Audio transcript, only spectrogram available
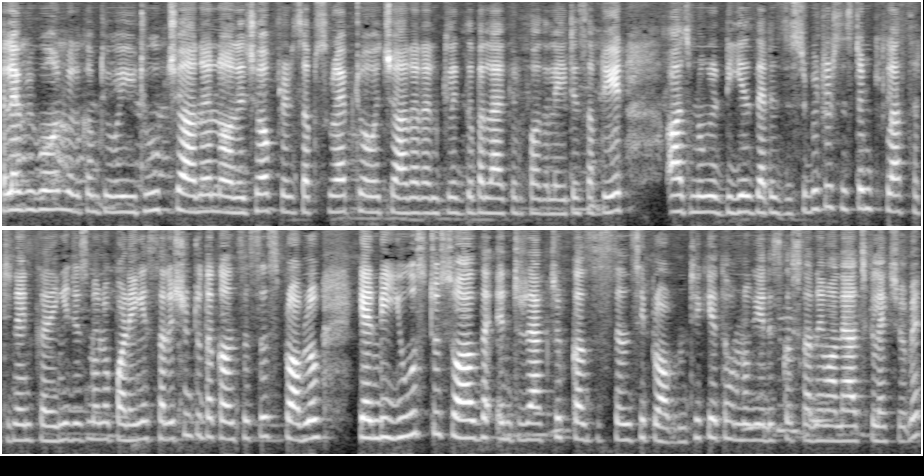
everyone, welcome to our YouTube channel Knowledge Hub. Friends, subscribe to our channel and click the bell icon for the latest update. आज हम लोग D S that is distributor system की क्लास 39 करेंगे जिसमें हम लोग पढ़ेंगे solution to the consensus problem can be use to solve the interactive consistency problem ठीक है तो हम लोग ये डिस्कस करने वाले हैं आज के लेक्चर में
